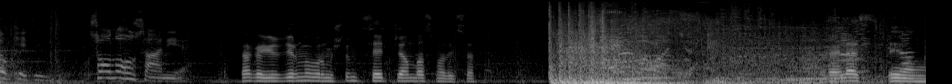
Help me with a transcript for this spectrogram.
Yok edildi. Son 10 saniye. Kanka 120 vurmuştum. Set can basmadıysa. Helal. Eyvallah.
